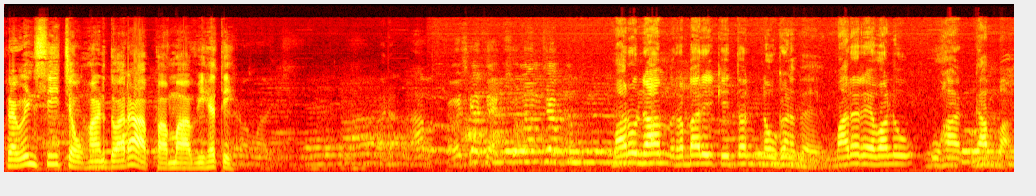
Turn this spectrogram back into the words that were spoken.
પ્રવીણસિંહ ચૌહાણ દ્વારા આપવામાં આવી હતી. મારું નામ રબારી કીર્તન નવગણભાઈ. મારે રહેવાનું ઉહા ગામમાં.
